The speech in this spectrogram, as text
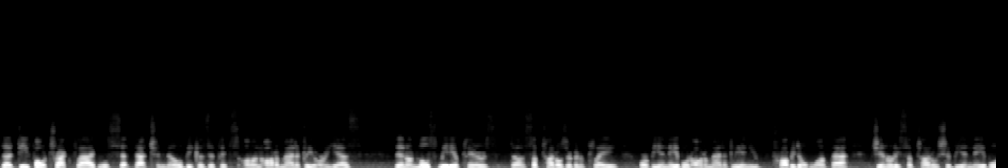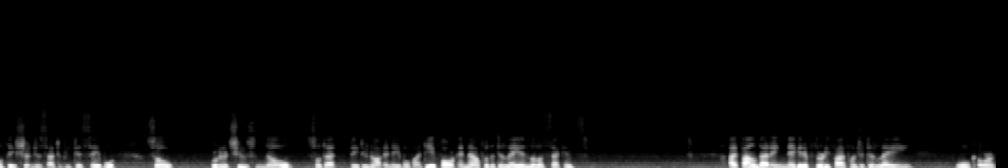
The default track flag will set that to no because if it's on automatically or yes, then on most media players, the subtitles are going to play or be enabled automatically, and you probably don't want that. Generally, subtitles should be enabled. They shouldn't just have to be disabled. So we're going to choose no so that they do not enable by default. And now for the delay in milliseconds, I found that a negative 3500 delay will, or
